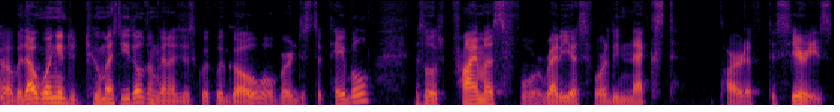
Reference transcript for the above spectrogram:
uh, without going into too much details, I'm going to just quickly go over just a table. This will prime us for ready us for the next part of the series.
